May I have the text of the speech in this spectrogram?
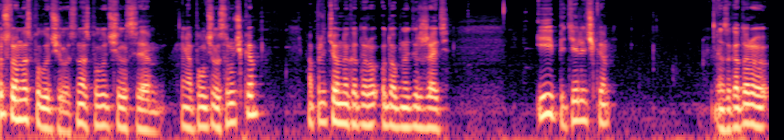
Вот что у нас получилось. У нас получился, э, получилась ручка оплетенная, которую удобно держать, и петелечка, за которую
